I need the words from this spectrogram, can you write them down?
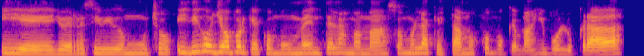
Y eh, yo he recibido mucho, y digo yo porque comúnmente las mamás somos las que estamos como que más involucradas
